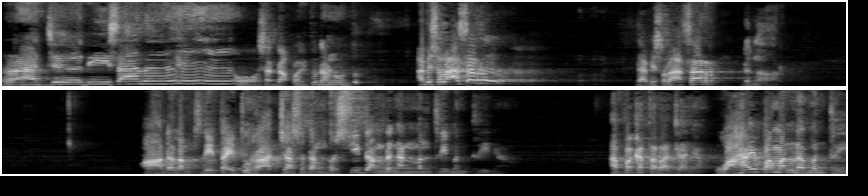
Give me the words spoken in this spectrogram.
raja di sana. Oh sedap lah itu dah nuntut. Habis sholat asar tuh. Habis sholat asar dengar. Ah, dalam cerita itu raja sedang bersidang dengan menteri-menterinya. Apa kata rajanya? Wahai paman dan menteri,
